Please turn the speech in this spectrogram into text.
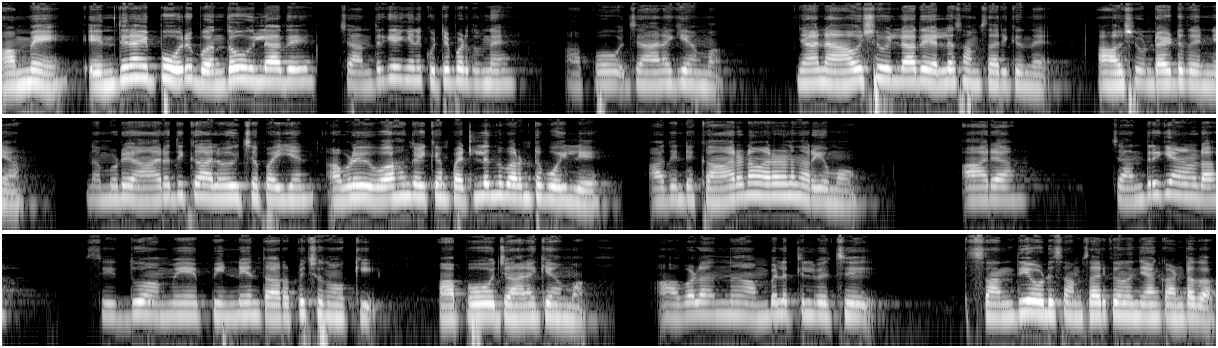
അമ്മേ എന്തിനാ ഇപ്പോൾ ഒരു ബന്ധവും ഇല്ലാതെ ചന്ദ്രിക ഇങ്ങനെ കുറ്റപ്പെടുത്തുന്നേ? അപ്പോൾ ജാനകി അമ്മ ഞാൻ ആവശ്യമില്ലാതെയല്ല സംസാരിക്കുന്നേ. ആവശ്യം ഉണ്ടായിട്ട് തന്നെയാ. നമ്മുടെ ആരതിക്ക് ആലോചിച്ച പയ്യൻ അവളെ വിവാഹം കഴിക്കാൻ പറ്റില്ലെന്ന് പറഞ്ഞിട്ട് പോയില്ലേ? അതിന്റെ കാരണം ആരാണെന്നറിയുമോ? ആരാ? ചന്ദ്രികയാണടാ. സിദ്ധു അമ്മയെ പിന്നെയും തറപ്പിച്ചു നോക്കി. അപ്പോ ജാനകി അമ്മ അവളന്ന് അമ്പലത്തിൽ വെച്ച് സന്ധ്യയോട് സംസാരിക്കുന്നത് ഞാൻ കണ്ടതാ.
